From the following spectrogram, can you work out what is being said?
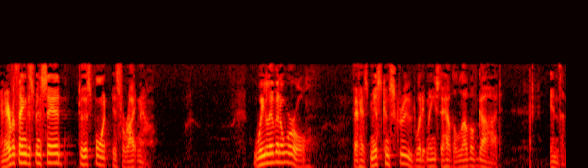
And everything that's been said to this point is for right now. We live in a world that has misconstrued what it means to have the love of God in them.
